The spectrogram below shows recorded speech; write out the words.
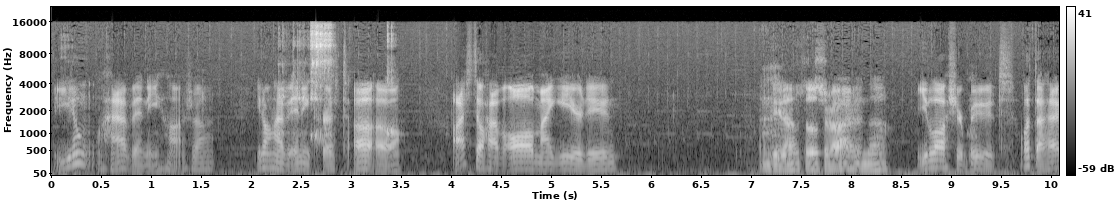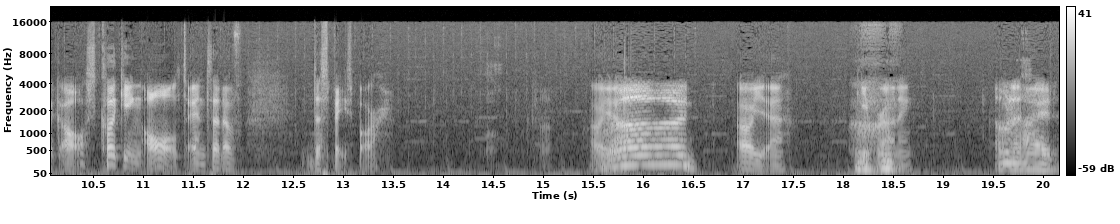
You don't have any hotshot. You don't have any crit. Uh oh. I still have all my gear, dude. Dude, I'm still surviving though. You lost your boots. What the heck? Oh, clicking Alt instead of the space bar. Oh yeah. Run! Oh yeah. Keep running. I'm gonna hide.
